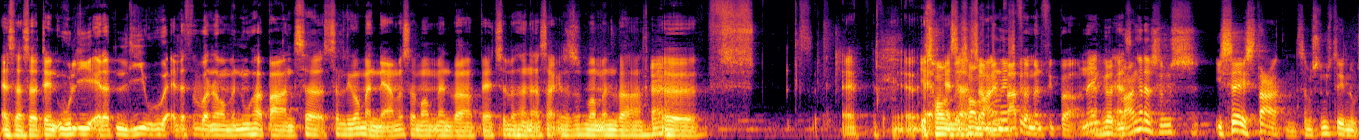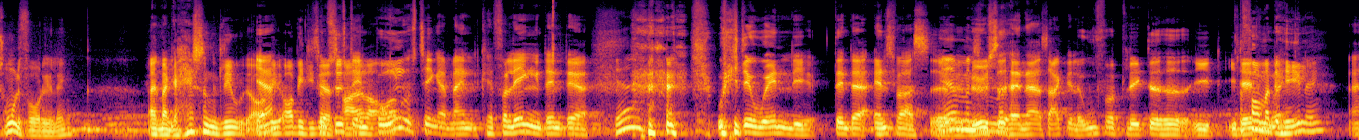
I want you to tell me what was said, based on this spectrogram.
Altså så den ulige eller den lige uge, eller hvornår man nu har barn, så, så lever man nærmest som om man var bachelor, han har sagt, altså, som om man var... Ja. Øh, øh, jeg tror, altså, jeg tror, mange man bare, før man fik børn. Ikke? Jeg har hørt altså, mange, der synes, især i starten, som synes, det er en utrolig fordel, ikke? At man kan have sådan et liv op, ja, i, op i de der synes, det er en bonus-ting, at man kan forlænge den der, ja. i det uendelige, den der ansvarsløshed, ja, han har sagt, eller uforpligtethed i, i så den. Får man det hele, ikke? Ja,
